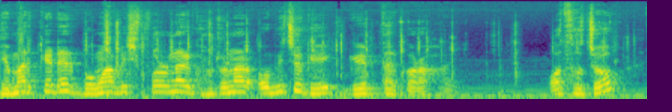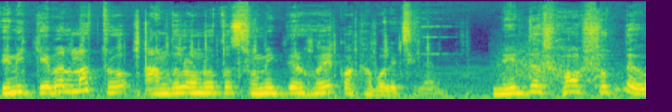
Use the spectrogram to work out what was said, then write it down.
হেমার্কেটের বোমা বিস্ফোরণের ঘটনার অভিযোগে গ্রেপ্তার করা হয়। অথচ তিনি কেবলমাত্র আন্দোলনরত শ্রমিকদের হয়ে কথা বলেছিলেন। নির্দোষ হওয়া সত্ত্বেও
